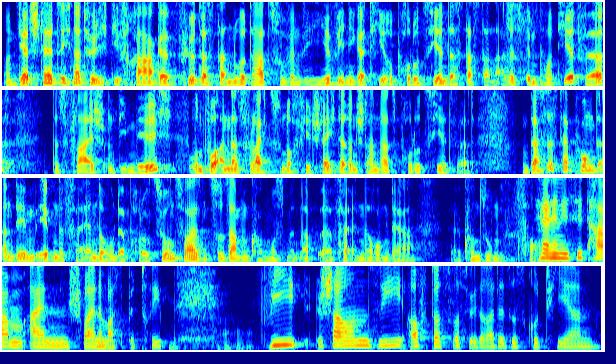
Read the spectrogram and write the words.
Und jetzt stellt sich natürlich die Frage, führt das dann nur dazu, wenn wir hier weniger Tiere produzieren, dass das dann alles importiert wird, das Fleisch und die Milch, und woanders vielleicht zu noch viel schlechteren Standards produziert wird. Und das ist der Punkt, an dem eben eine Veränderung der Produktionsweisen zusammenkommen muss mit einer äh, Veränderung der äh, Konsumform. Herr Hennig, Sie haben einen Schweinemastbetrieb. Wie schauen Sie auf das, was wir gerade diskutieren?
